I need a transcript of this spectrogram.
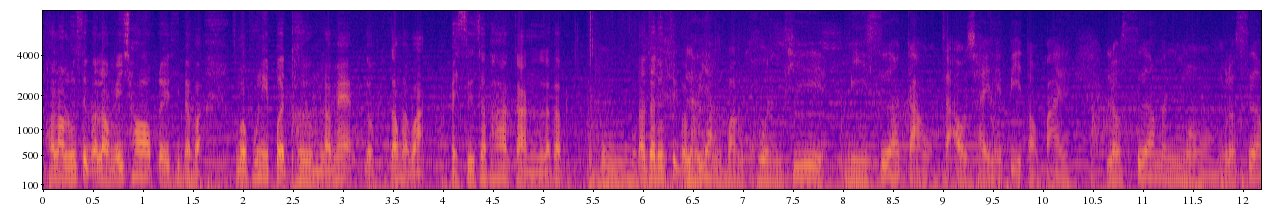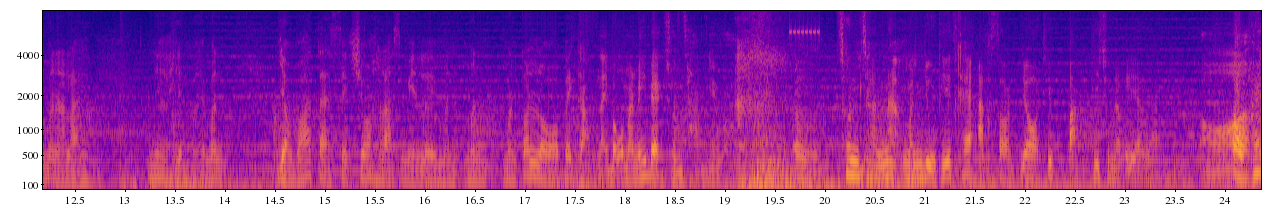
เพราะเรารู้สึกว่าเราไม่ชอบเลยที่แบบว่าสมมติพรุ่งนี้เปิดเทอมแล้วแม่แบบต้องแบบว่าไปซื้อเสื้อผ้ากันแล้วแบบโอ้โหเราจะรู้สึกแบบแล้วอย่างบางคนที่มีเสื้อเก่าจะเอาใช้ในปีต่อไป แล้วเสื้อมันหมองแล้วเสื้อมันอะไร เนี่ยเห็นไหมมันอย่าว่าแต่ sexual harassment เลยมันมันมันก็ล้อไปกับ ไหนบอกว่ามันไม่แบ่งชนชั้นไงวะ เออ ชนชั้นน่ะมันอยู่ที่แค่อักษรย่อที่ปักที่ชุดนักเรียนแล้วอ๋อต่อให้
